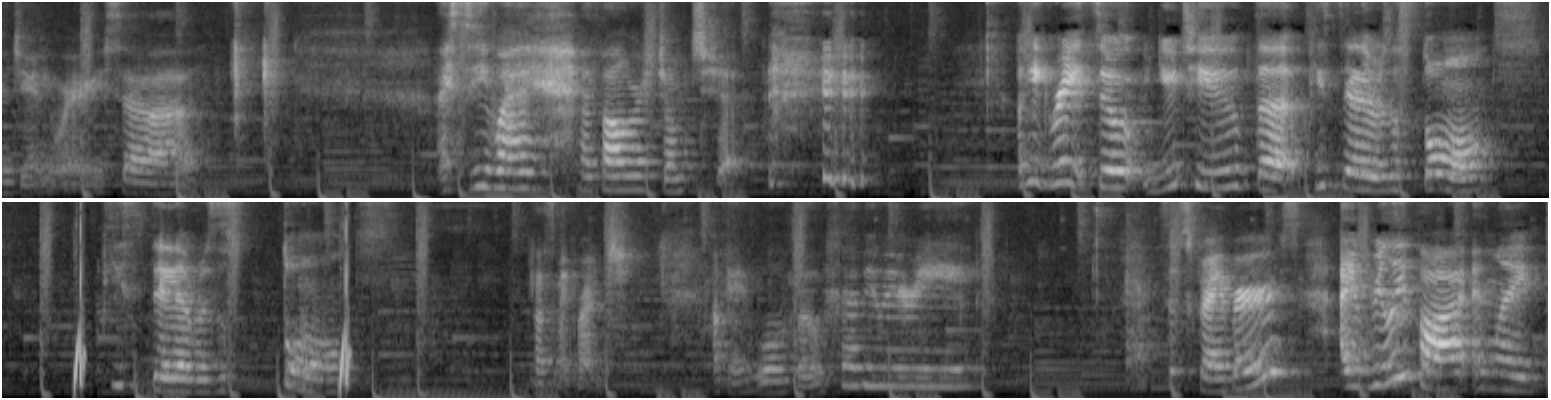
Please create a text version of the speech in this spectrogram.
in January. So, uh, I see why my followers jumped ship. Okay, great. So YouTube, the piece de la resistance, piece de la resistance. That's my French. Okay, we'll go February. Subscribers. I really thought in like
